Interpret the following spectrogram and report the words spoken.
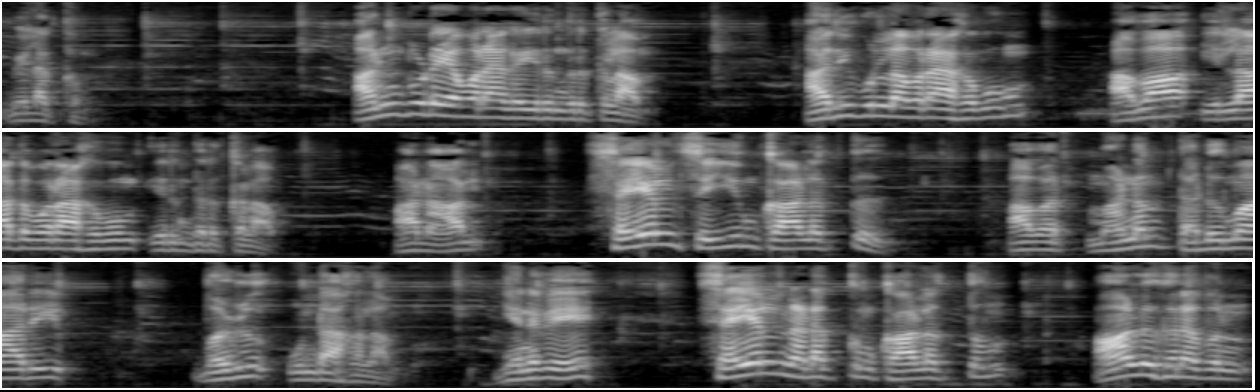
விளக்கம். அன்புடையவராக இருந்திருக்கலாம். அறிவுள்ளவராகவும் அவா இல்லாதவராகவும் இருந்திருக்கலாம். ஆனால் செயல் செய்யும் காலத்து அவர் மனம் தடுமாறி வலு உண்டாகலாம். எனவே செயல் நடக்கும் காலத்தும் ஆளுகிறவன்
